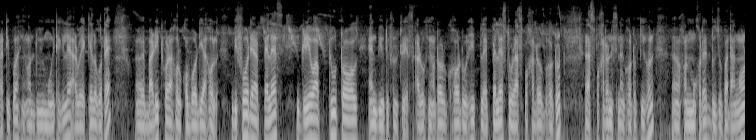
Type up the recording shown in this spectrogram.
ৰাতিপুৱা সিহঁত দুয়ো মৰি থাকিলে আৰু একেলগতে বাৰীত কৰা হ'ল কবৰ দিয়া হ'ল। Before their palace grew up two tall and beautiful trees আৰু সিহঁতৰ ঘৰটো সেই পেলেচটো ৰাজপ্ৰসাদৰ ঘৰটোত ৰাজপ্ৰসাদৰ নিচিনা ঘৰটোত কি হ'ল? সন্মুখতে দুজোপা ডাঙৰ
